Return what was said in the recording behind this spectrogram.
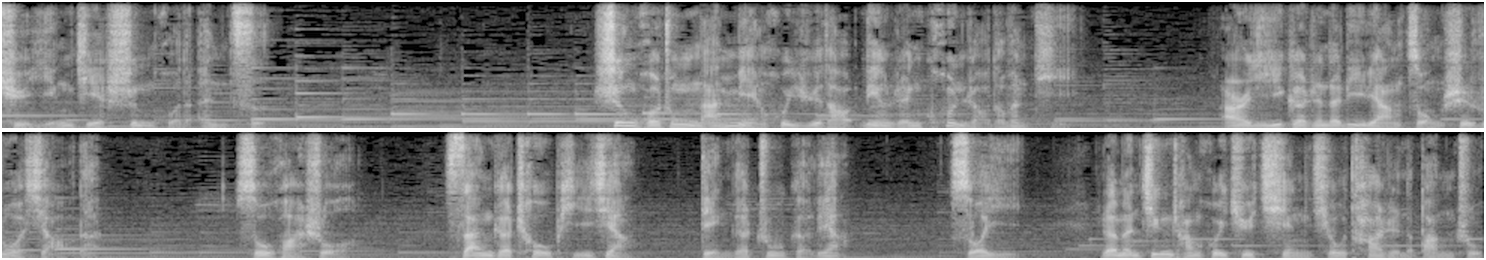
去迎接生活的恩赐。生活中难免会遇到令人困扰的问题，而一个人的力量总是弱小的。俗话说：“三个臭皮匠，顶个诸葛亮。”所以，人们经常会去请求他人的帮助，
